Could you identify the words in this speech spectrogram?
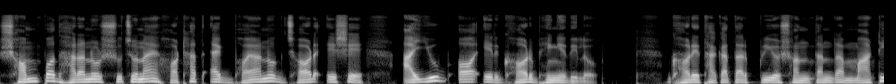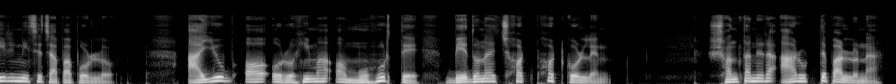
সম্পদ হারানোর সূচনায় হঠাৎ এক ভয়ানক ঝড় এসে আইয়ুব অ এর ঘর ভেঙে দিল। ঘরে থাকা তার প্রিয় সন্তানরা মাটির নিচে চাপা পড়ল। আইয়ুব অ ও রহিমা অ মুহূর্তে বেদনায় ছটফট করলেন। সন্তানেরা আর উঠতে পারল না।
